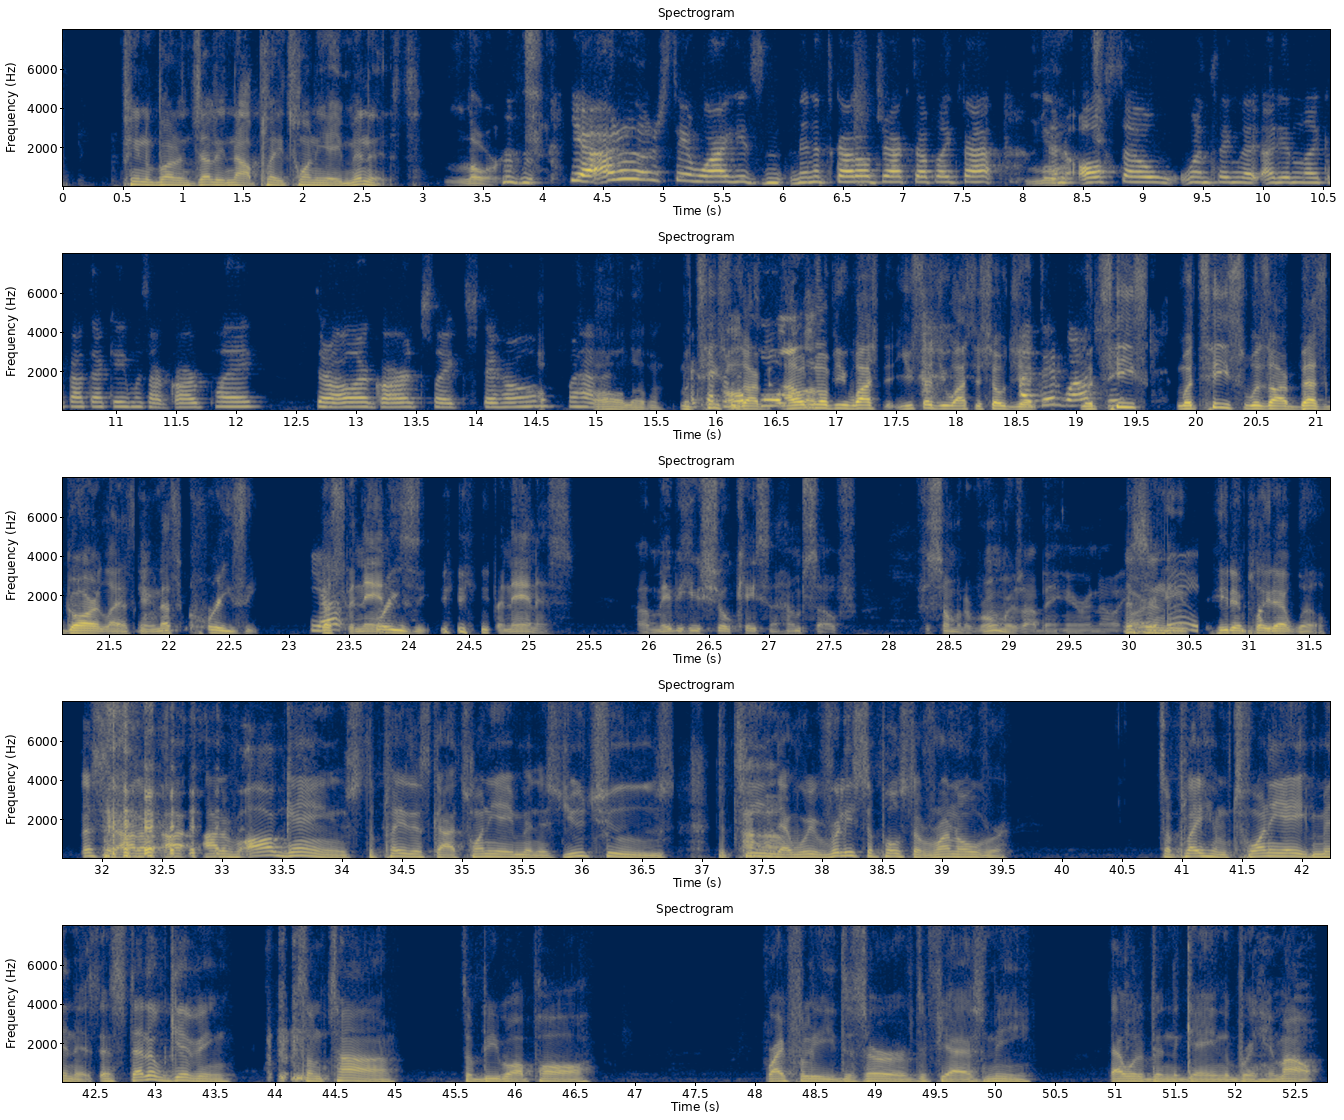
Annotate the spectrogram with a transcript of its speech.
peanut butter and jelly not play 28 minutes. Lord. yeah i don't understand why his minutes got all jacked up like that Lord. and also one thing that i didn't like about that game was our guard play did all our guards like stay home what happened All of them. Except Matisse for was our, I don't know if you watched it. You said you watched the show, i did watch it. Matisse Matisse was our best guard last game. That's crazy. Yep. That's Bananas. crazy. Bananas. Uh, maybe he's showcasing himself for some of the rumors I've been hearing out here. Listen, Hey. he didn't play that well. Listen, out of, out, out of all games to play this guy 28 minutes, you choose the team Uh-oh. that we're really supposed to run over to play him 28 minutes instead of giving some time to B-Ball Paul, rightfully deserved, if you ask me. That would have been the game to bring him out,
